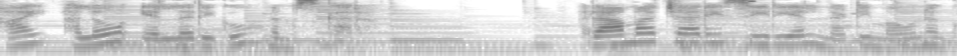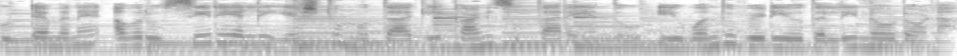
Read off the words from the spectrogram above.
Hi, hello ಎಲ್ಲರಿಗೂ ನಮಸ್ಕಾರ. Ramachari serial ನಟಿ ಮೌನ ಗುಡ್ಡೆಮನೆ ಅವರು ಸೀರಿಯಲ್ಲಿ ಎಷ್ಟು ಮುದ್ದಾಗಿ ಕಾಣಿಸುತ್ತಾರೆ ಎಂದು ಈ ಒಂದು ವಿಡಿಯೋದಲ್ಲಿ ನೋಡೋಣ.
